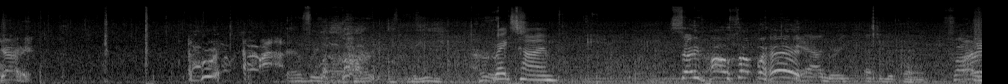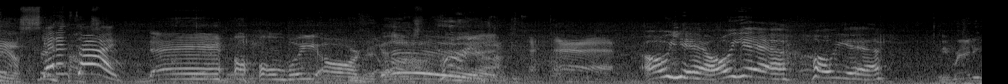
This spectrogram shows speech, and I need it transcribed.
Got it. Every part of me hurts. Break time. Safe house up ahead. Yeah, I agree. That's a good point. Finally, a safe Get house. inside! Damn, we are good. Oh yeah, oh yeah, oh yeah. We ready?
